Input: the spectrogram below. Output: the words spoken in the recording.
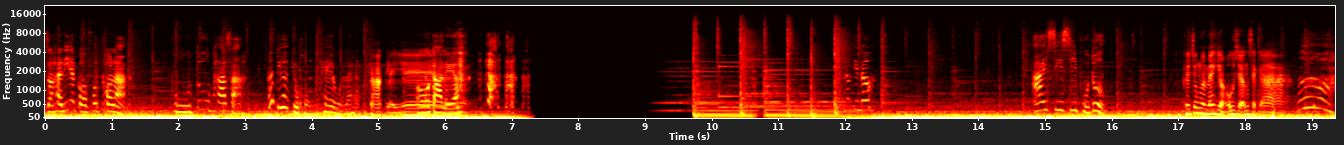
就係呢一個 food court 啦，普都 Plaza。啊，點解叫紅 tail 嘅咧？隔離嘅。哦隔離啊！見到見到，ICC 普都佢中文名叫好想食啊！啊，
